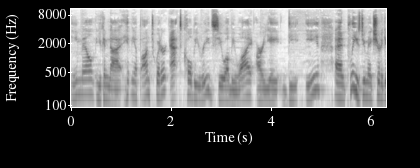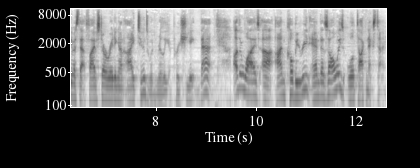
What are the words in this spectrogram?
email. You can uh, hit me up on Twitter at Colby Reade, C O L B Y R E A D E. And please do make sure to give us that five star rating on iTunes. Would really appreciate that. Otherwise, uh, I'm Colby Reade, and as always, we'll talk next time.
